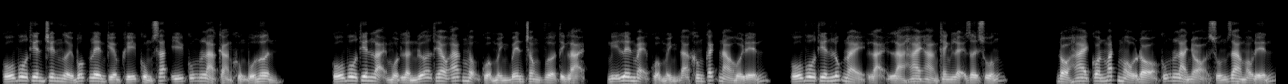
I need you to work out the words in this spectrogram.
cố vô thiên trên người bốc lên kiếm khí cùng sát ý cũng là càng khủng bố hơn. Cố vô thiên lại một lần nữa theo ác mộng của mình bên trong vừa tỉnh lại, nghĩ lên mẹ của mình đã không cách nào hồi đến cố vô thiên lúc này lại là hai hàng thanh lệ rơi xuống. Đỏ hai con mắt màu đỏ cũng là nhỏ xuống ra màu đến,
